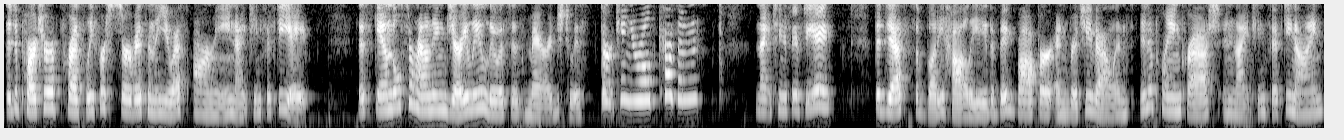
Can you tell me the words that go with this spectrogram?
the departure of Presley for service in the U.S. Army, 1958, the scandal surrounding Jerry Lee Lewis's marriage to his 13 year old cousin, 1958, the deaths of Buddy Holly, the Big Bopper, and Ritchie Valens in a plane crash in 1959,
